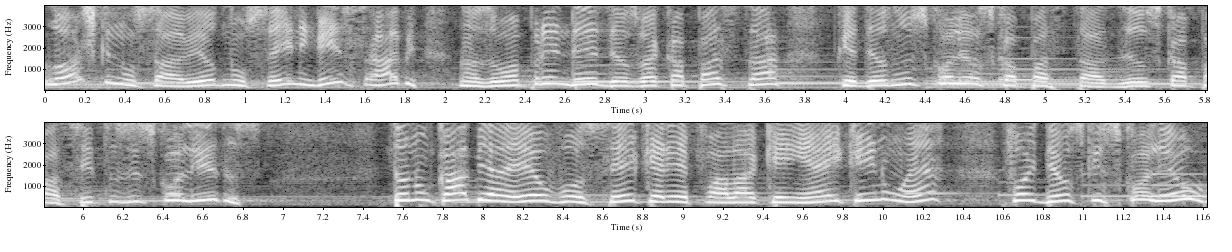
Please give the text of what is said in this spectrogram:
Lógico que não sabe, eu não sei, ninguém sabe. Nós vamos aprender, Deus vai capacitar, porque Deus não escolheu os capacitados, Deus capacita os escolhidos. Então não cabe a eu, você, querer falar quem é e quem não é. Foi Deus que escolheu,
